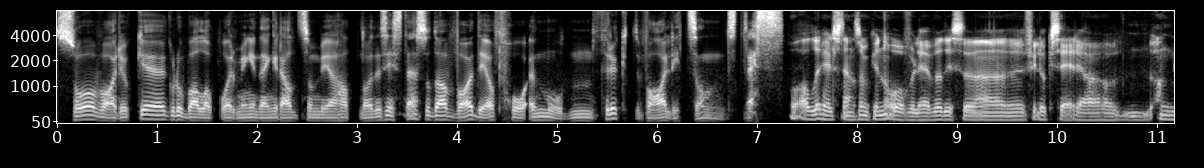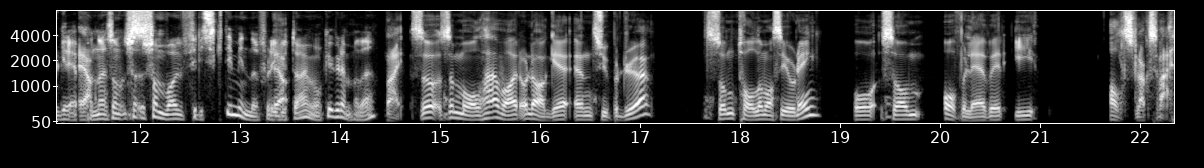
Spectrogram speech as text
så var det jo ikke global oppvarming i den grad som vi har hatt nå i det siste. Så da var det å få en moden frukt var litt sånn stress. Og aller helst den som kunne overleve disse filokseria-angrepene, ja. som, som, var friskt i minnet for de ja. gutta. Vi må ikke glemme det. Nei, så, så målet her var å lage en superdrue som tåler masse juling, og som overlever i all slags vær.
